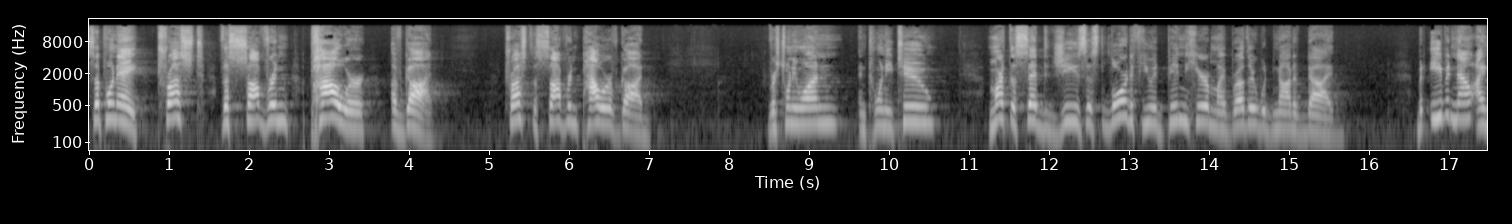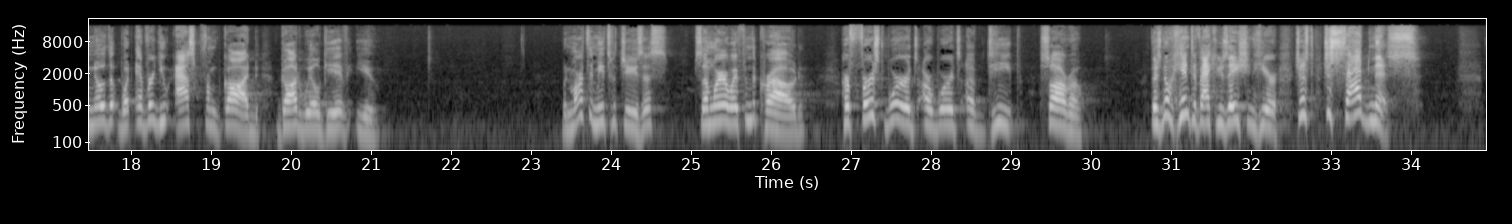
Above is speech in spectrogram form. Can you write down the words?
Subpoint A trust the sovereign power of God. Trust the sovereign power of God. Verse 21 and 22 Martha said to Jesus, Lord, if you had been here, my brother would not have died. But even now I know that whatever you ask from God, God will give you. When Martha meets with Jesus, somewhere away from the crowd, her first words are words of deep sorrow. There's no hint of accusation here, just, just sadness.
